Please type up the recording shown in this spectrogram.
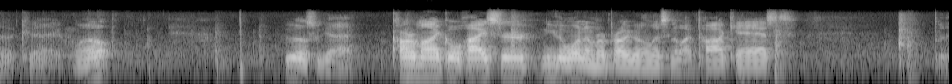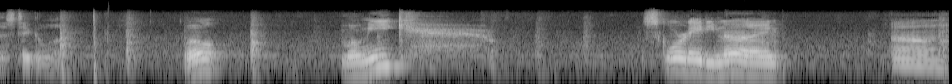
Okay, well, who else we got? Carmichael, Heiser, neither one of them are probably going to listen to my podcast. But let's take a look. Well, Monique scored 89. Um,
